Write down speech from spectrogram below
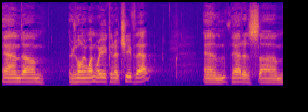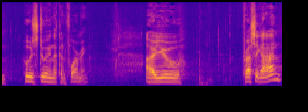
And um, there's only one way you can achieve that, and that is um, who's doing the conforming. Are you pressing on,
